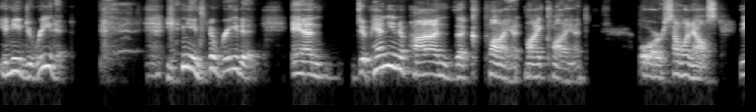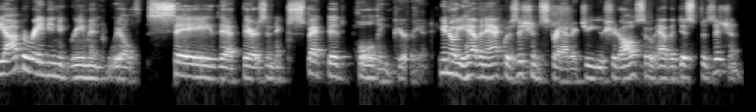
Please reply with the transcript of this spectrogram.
you need to read it you need to read it. And depending upon the client, my client, or someone else, the operating agreement will say that there's an expected holding period. You know, you have an acquisition strategy, you should also have a disposition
